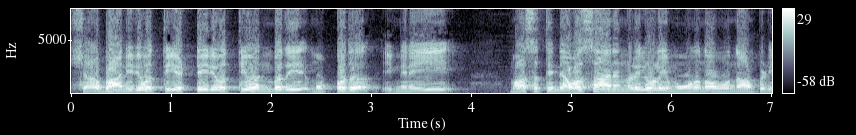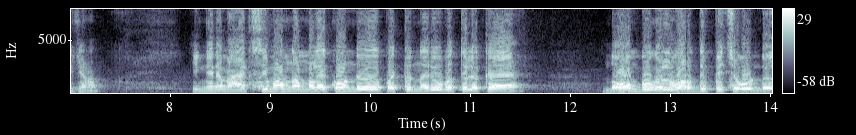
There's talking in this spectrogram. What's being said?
ഷാബാൻ ഇരുപത്തി എട്ട് ഇരുപത്തി ഒൻപത് മുപ്പത്. ഇങ്ങനെ ഈ മാസത്തിന്റെ അവസാനങ്ങളിലുള്ള ഈ മൂന്ന് നോമ്പും നാം പിടിക്കണം. ഇങ്ങനെ മാക്സിമം നമ്മളെ കൊണ്ട് പറ്റുന്ന രൂപത്തിലൊക്കെ നോമ്പുകൾ വർദ്ധിപ്പിച്ചുകൊണ്ട്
